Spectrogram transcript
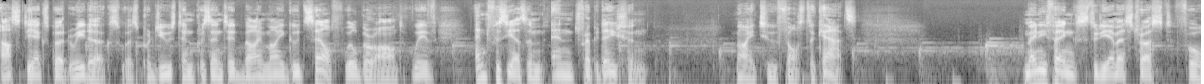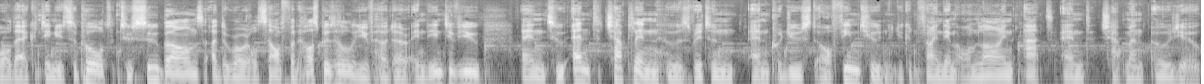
Ask the Expert Redux was produced and presented by my good self, Will Berard, with enthusiasm and trepidation. My two foster cats. Many thanks to the MS Trust for their continued support, to Sue Barnes at the Royal Salford Hospital, you've heard her in the interview, and to Ent Chaplin, who's written and produced our theme tune. You can find him online at Ent Chapman Audio.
